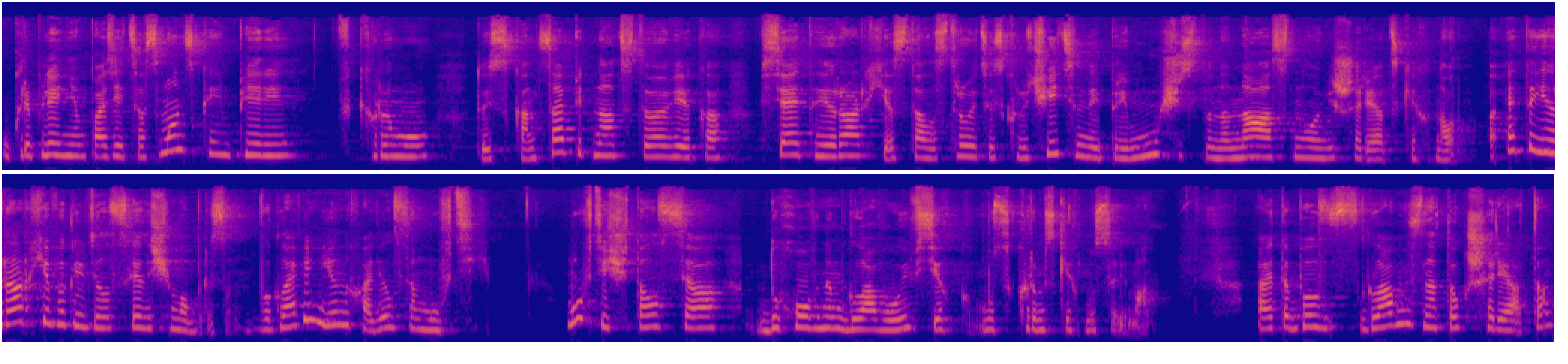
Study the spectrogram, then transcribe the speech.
укреплением позиций Османской империи в Крыму, то есть с конца XV века, вся эта иерархия стала строиться исключительно и преимущественно на основе шариатских норм. Эта иерархия выглядела следующим образом. Во главе нее находился муфтий. Муфтий считался духовным главой всех крымских мусульман. А это был главный знаток шариата,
